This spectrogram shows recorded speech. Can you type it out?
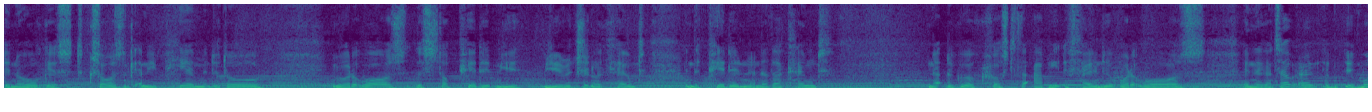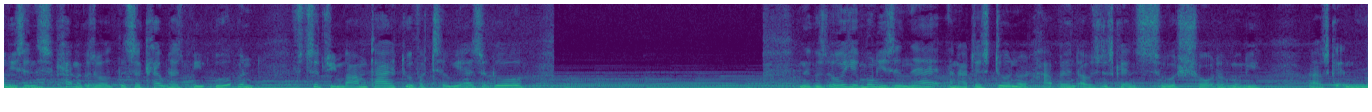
in August because I wasn't getting any payment at all. What it was, they stopped paying in my, original account and they paid in another account. And had to go across to the Abbey to find out what it was. And they go, oh, the money's in this account. I go, well, this account has been open since my mum died over two years ago. And he goes, oh, your money's in there. And I just don't know what happened. I was just getting so short of money. I was getting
